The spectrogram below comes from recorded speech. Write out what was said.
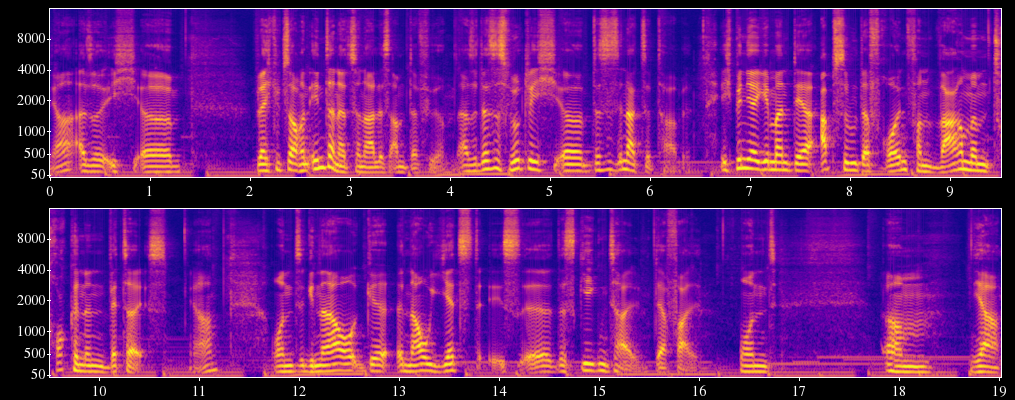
Ja, also ich, äh, vielleicht gibt es auch ein internationales Amt dafür. Also das ist wirklich, äh, das ist inakzeptabel. Ich bin ja jemand, der absoluter Freund von warmem, trockenen Wetter ist. Ja, und genau, genau jetzt ist äh, das Gegenteil der Fall. Und ähm, ja,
